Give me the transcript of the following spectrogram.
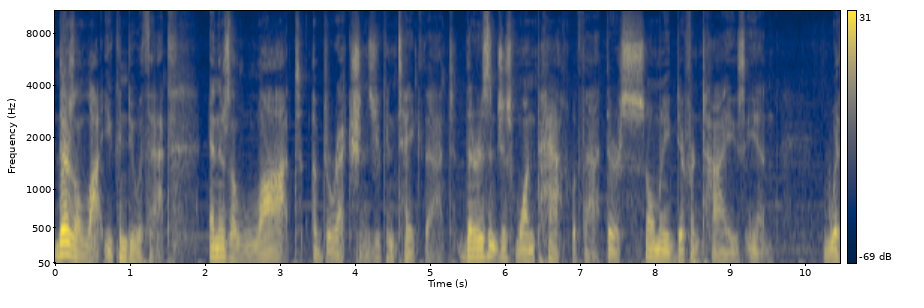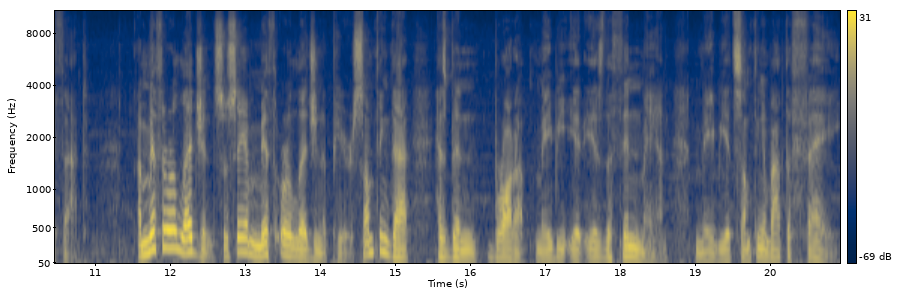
There's a lot you can do with that. And there's a lot of directions you can take that. There isn't just one path with that. There are so many different ties in with that a myth or a legend. So, say a myth or a legend appears, something that has been brought up. Maybe it is the Thin Man. Maybe it's something about the Fae,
